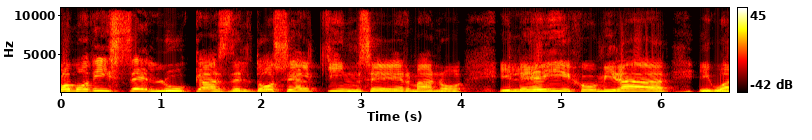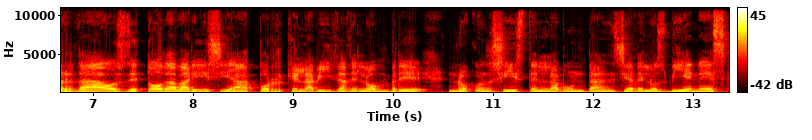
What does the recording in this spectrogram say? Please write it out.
como dice Lucas del 12 al 15, hermano, y le dijo, mirad y guardaos de toda avaricia, porque la vida del hombre no consiste en la abundancia de los bienes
